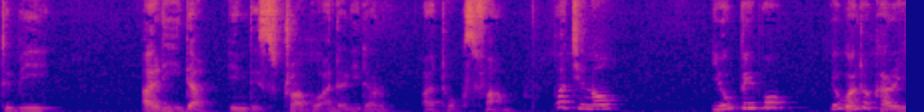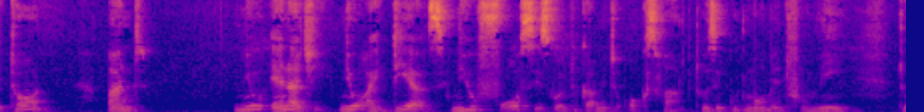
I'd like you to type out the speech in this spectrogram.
to be a leader in this struggle and a leader at Oxfam. But you know, you people, you're going to carry it on. And new energy, new ideas, new force is going to come into Oxfam. It was a good moment for me to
